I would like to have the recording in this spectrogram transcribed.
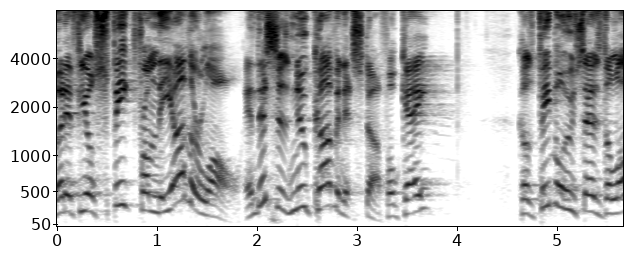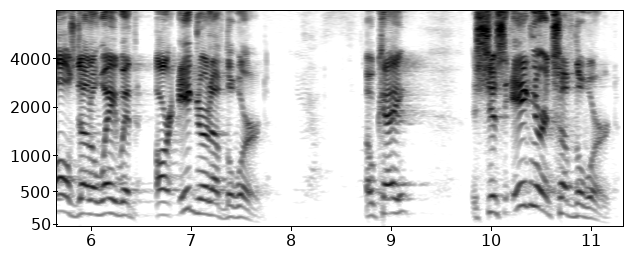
But if you'll speak from the other law, and this is new covenant stuff, okay? Because people who says the law's done away with are ignorant of the word. Okay? It's just ignorance of the word.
